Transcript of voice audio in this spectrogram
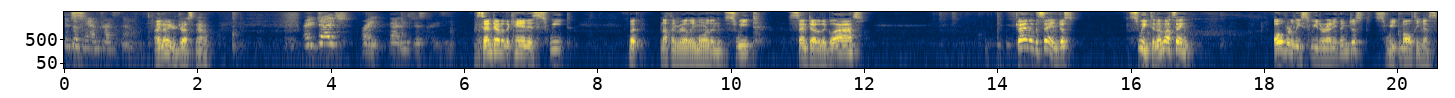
It's okay, I'm dressed now. I know you're dressed now. Right, Judge? Right, that is just Scent out of the can is sweet, but nothing really more than sweet. Scent out of the glass, kind of the same, just sweet, and I'm not saying overly sweet or anything, just sweet maltiness,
